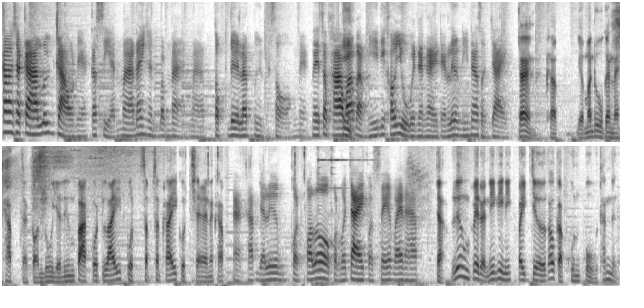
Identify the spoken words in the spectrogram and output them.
ข้าราชการรุ่นเก่าเนี่ยเกษียณมาได้เงินบำนาญมาตกเดือนละหมื่นสองเนี่ยในสภาวะแบบนี้นี่เขาอยู่กันยังไงเนี่ยเรื่องนี้น่าสนใจใช่ครับ เดี๋ยวมาดูกันนะครับ แต่ก่อนดูอย่าลืมฝากกดไลค์กด Subscribe กดแชร์นะครับอะครับอย่าลืมกด follow กดหัวใจกดเซฟไว้นะครับจากเรื่องเป็นแบบนี้พี่นิกไปเจอเข้ากับคุณปู่ท่านหนึ่ง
